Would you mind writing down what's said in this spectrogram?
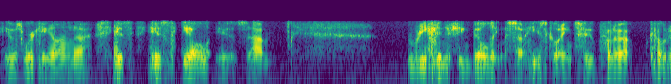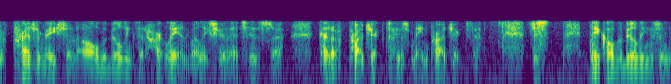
he was working on uh, his his skill is um, refinishing buildings. So he's going to put a coat of preservation on all the buildings at Heartland while he's here. That's his uh, kind of project, his main project. Uh, just take all the buildings and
